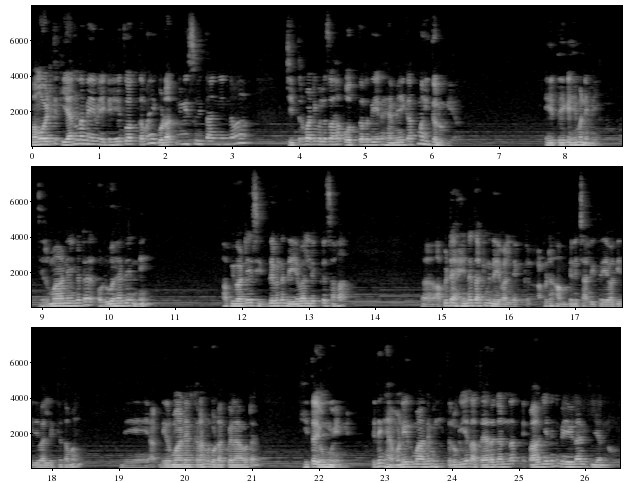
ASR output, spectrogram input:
මම ඔයට කියන්න මේ එක හේතුවක් තමයි ගොඩක් මිනිස්සු හිතන් ඉන්නවා චිත්‍රපටිවල සහ පොත්තර තියෙන හැම එකක්ම හිතලු කිය ඒත් ඒක එහෙම නෙමේ නිර්මාණයකට ඔළුව හැදෙන්නේ අපි වටේ සිද්ධ වෙන දේවල් එක්ක සහ අපිට ඇහෙන දකින දේවල් එක් අපිට හම්බෙන චරිතය වගේ දේවල් එක්ක තමයි මේ නිර්මාණයක් කරන්න ගොඩක් වෙලාවට හිත යොමුුවෙන්නේ ඉතින් හැම නිර්මාණයම හිතලු කියල අතෑරගන්නත් එපා කියනක මේ වෙලා කියන්නවා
